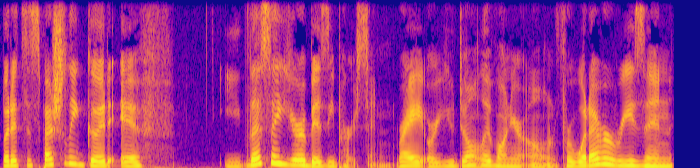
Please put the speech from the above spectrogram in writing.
but it's especially good if let's say you're a busy person, right? Or you don't live on your own. For whatever reason,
